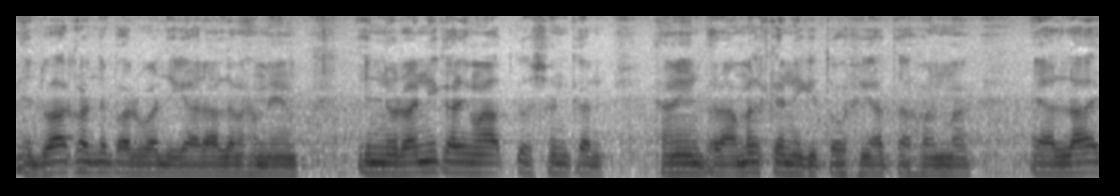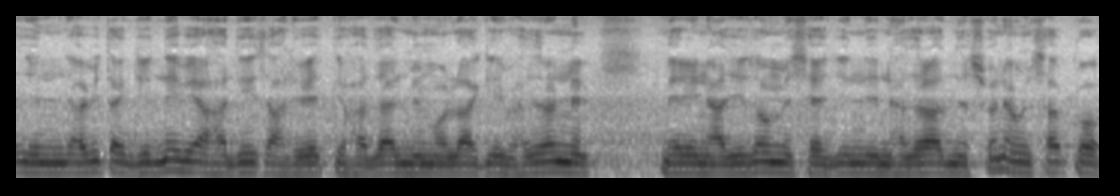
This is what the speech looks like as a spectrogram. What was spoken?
میں دعا کرتے پروردگار عالم، ہمیں ان نورانی کلمات کو سن کر ہمیں ان پر عمل کرنے کی توفیع عطا فرما۔ اے اللہ ابھی تک جتنے بھی احادیث اہلیت کے فضائل میں، مولا کی حضرت میں میرے نازیزوں میں سے جن جن حضرات نے سنے، ان سب کو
